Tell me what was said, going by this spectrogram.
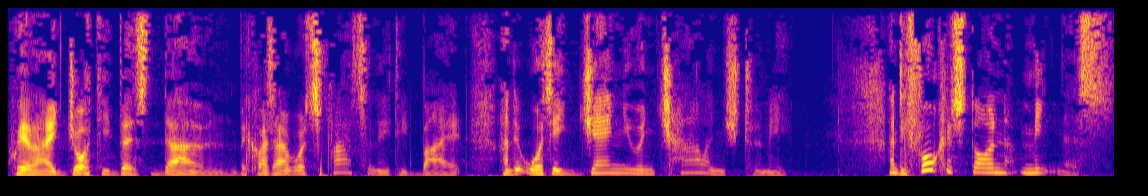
where I jotted this down because I was fascinated by it and it was a genuine challenge to me. And he focused on meekness.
